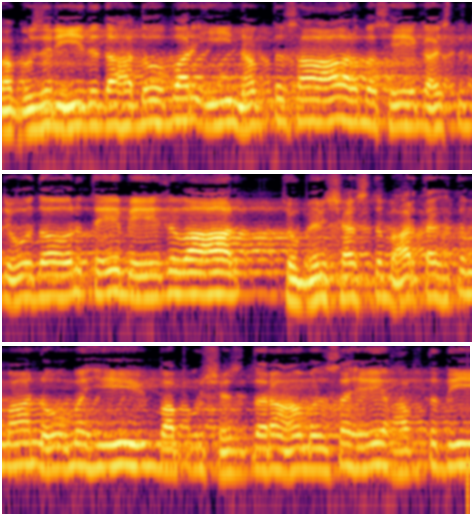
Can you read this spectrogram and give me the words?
ਬਗੁਜ਼ਰੀਦ ਦਹ ਦੋ ਬਰ ਈ ਨਵਤ ਸਾਲ ਬਸੇ ਗਸ਼ਤ ਜੋ ਦੌਲ ਤੇ ਬੇਜ਼ਵਾਲ। ਚੋ ਬਿਨ ਸ਼ਸਤ ਭਰ ਤਖਤ ਮਾਨੋ ਮਹੀ ਬਪੁਰਸ਼ਸਤ ਰਾਮ ਸਹੇ ਹਫਤ ਦੀ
